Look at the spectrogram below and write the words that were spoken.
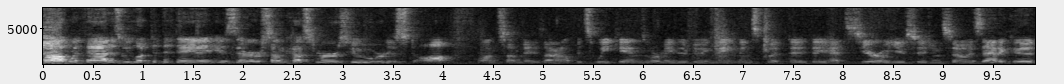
The problem with that, as we looked at the data, is there are some customers who were just off on some days. I don't know if it's weekends or maybe they're doing maintenance, but they, they had zero usage. And so is that a good,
